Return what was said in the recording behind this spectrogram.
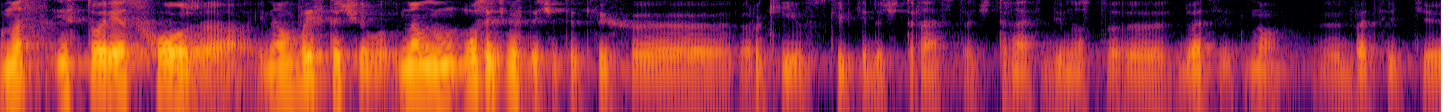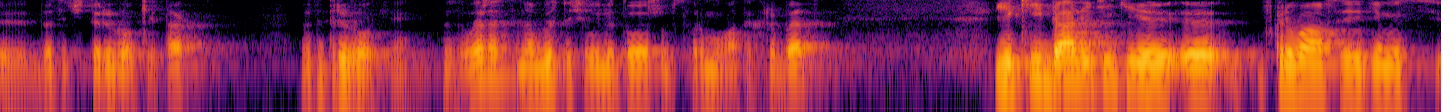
У нас історія схожа, і нам вистачило, нам мусить вистачити цих е, років, скільки до 14, 14, 90, 20, ну, 20, 24 роки, так? 23 роки незалежності нам вистачило для того, щоб сформувати хребет, який далі тільки е, вкривався якимось,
